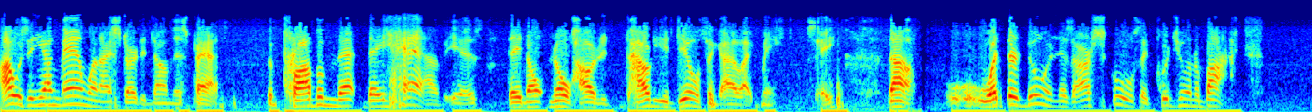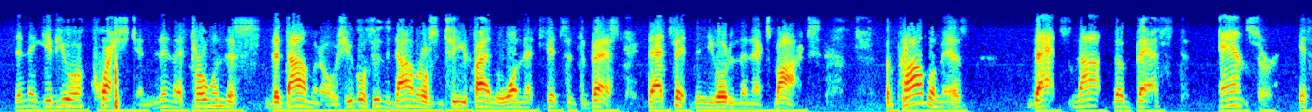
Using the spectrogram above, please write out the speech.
I was a young man when I started down this path. The problem that they have is they don't know how to how do you deal with a guy like me. See, now what they're doing is our schools they put you in a box, then they give you a question, then they throw in this the dominoes. You go through the dominoes until you find the one that fits it the best. That's it. Then you go to the next box. The problem is that's not the best answer. It's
